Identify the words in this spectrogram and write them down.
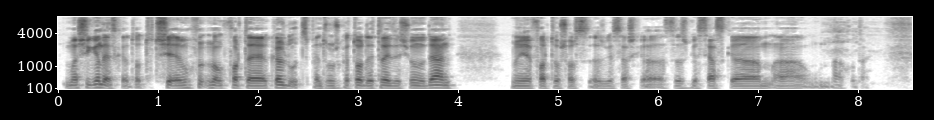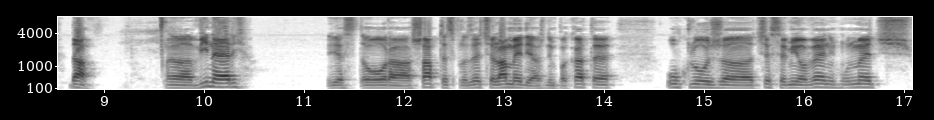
Mă și gândesc că totuși e un loc foarte călduț pentru un jucător de 31 de ani. Nu e foarte ușor să-și găsească, să-și găsească uh, un alt contract. Da, uh, vineri este ora 17 la Mediaș, din păcate. Ucluj, uh, CS Mioveni, un meci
